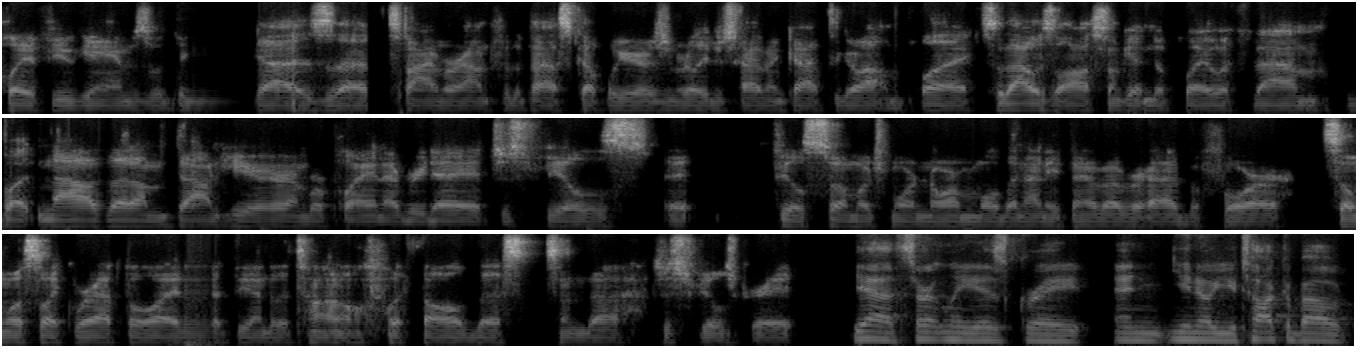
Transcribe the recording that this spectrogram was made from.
play a few games with the guys that time around for the past couple years and really just haven't got to go out and play. So that was awesome getting to play with them. But now that I'm down here and we're playing every day, it just feels it feels so much more normal than anything I've ever had before. It's almost like we're at the light at the end of the tunnel with all of this and uh, just feels great. Yeah, it certainly is great. And you know, you talk about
